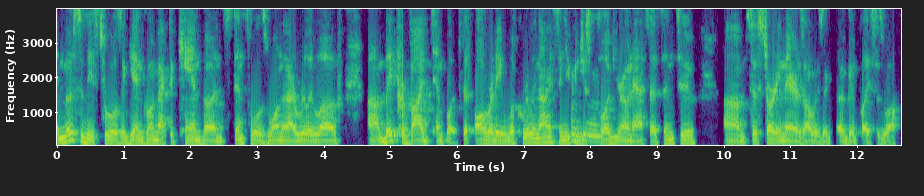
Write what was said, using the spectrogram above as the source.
and most of these tools again going back to canva and stencil is one that i really love um, they provide templates that already look really nice and you can mm-hmm. just plug your own assets into um, so starting there is always a, a good place as well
